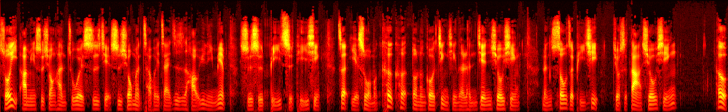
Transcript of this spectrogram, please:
所以阿明师兄和诸位师姐师兄们才会在日日好运里面时时彼此提醒，这也是我们刻刻都能够进行的人间修行。能收着脾气，就是大修行。二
